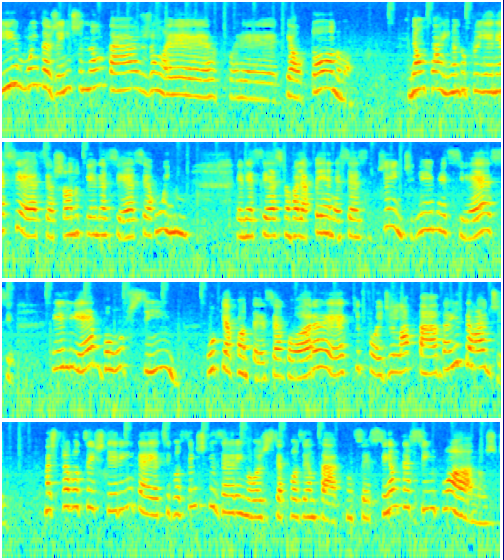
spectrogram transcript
E muita gente não está, é, é, que é autônomo, não está indo para o INSS, achando que o INSS é ruim. INSS não vale a pena, INSS... Gente, INSS, ele é bom sim. O que acontece agora é que foi dilatada a idade. Mas para vocês terem ideia, se vocês quiserem hoje se aposentar com 65 anos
